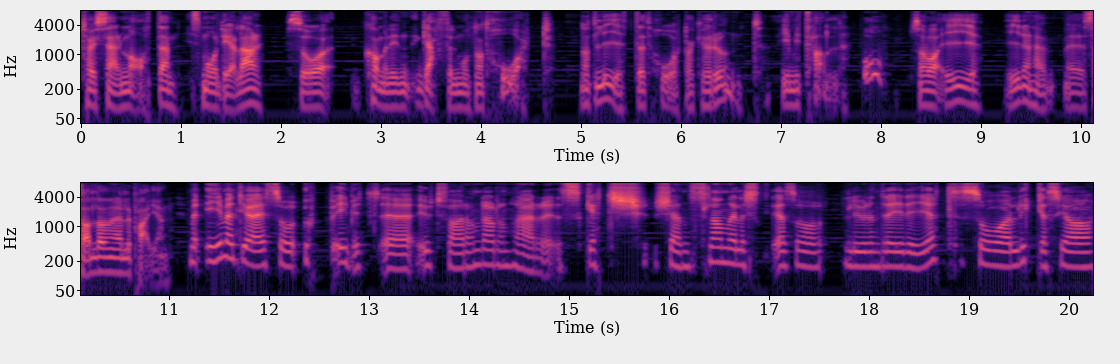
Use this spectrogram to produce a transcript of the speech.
tar isär maten i små delar så kommer din gaffel mot något hårt. Något litet, hårt och runt i metall. Oh. Som var i, i den här eh, salladen eller pajen. Men i och med att jag är så uppe i mitt eh, utförande av den här sketchkänslan, eller alltså lurendrejeriet, så lyckas jag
